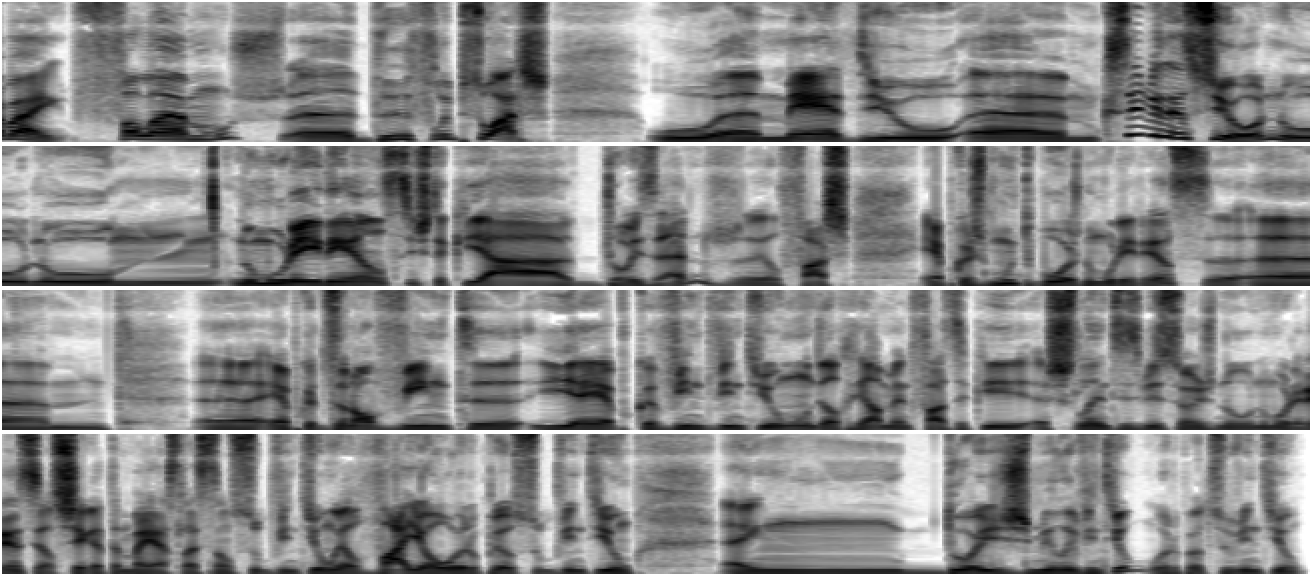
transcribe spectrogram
Ora bem, falamos uh, de Filipe Soares o uh, médio um, que se evidenciou no, no, no Moreirense, isto aqui há dois anos, ele faz épocas muito boas no Moreirense, um, a época 19-20 e a época 20-21, onde ele realmente faz aqui excelentes exibições no, no Moreirense, ele chega também à seleção sub-21, ele vai ao Europeu sub-21 em 2021, o Europeu sub-21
